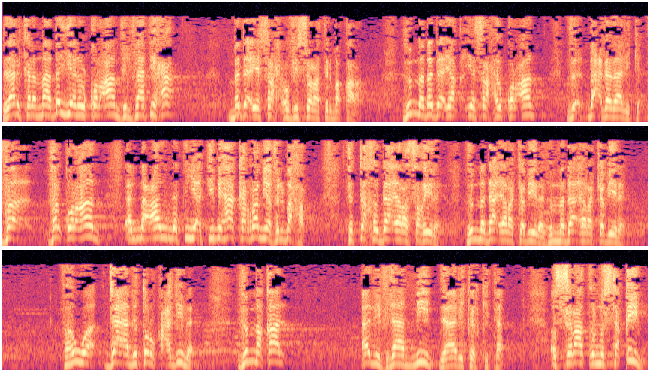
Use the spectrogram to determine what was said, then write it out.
لذلك لما بين القرآن في الفاتحة بدأ يشرحه في سورة البقرة. ثم بدأ يشرح القرآن بعد ذلك. فالقرآن المعاني التي يأتي بها كالرمية في البحر تتخذ دائرة صغيرة ثم دائرة كبيرة ثم دائرة كبيرة. فهو جاء بطرق عجيبة. ثم قال ألف لام ميم ذلك الكتاب. الصراط المستقيم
